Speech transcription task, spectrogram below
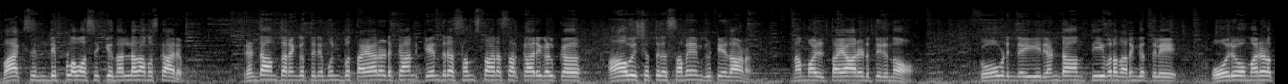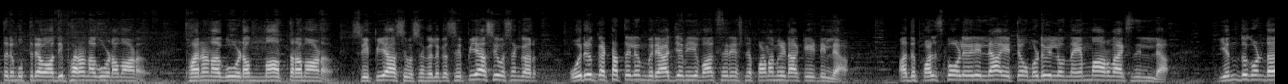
വാക്സിൻ ഡിപ്ലോമസിക്ക് നല്ല നമസ്കാരം. രണ്ടാം തരംഗത്തിന് മുൻപ് തയ്യാറെടുക്കാൻ കേന്ദ്ര സംസ്ഥാന സർക്കാരുകൾക്ക് ആവശ്യത്തിന് സമയം കിട്ടിയതാണ്. നമ്മൾ തയ്യാറെടുത്തിരുന്നോ. കോവിഡിന്റെ ഈ രണ്ടാം തീവ്ര തരംഗത്തിലെ ഓരോ മരണത്തിനും ഉത്തരവാദി ഭരണകൂടമാണ്. ഭരണകൂടം മാത്രമാണ്. Shri P R Shivashankar Shri P R Shivashankar ഒരു ഘട്ടത്തിലും രാജ്യം ഈ വാക്സിനേഷന് പണം ഈടാക്കിയിട്ടില്ല അത് പൾസ് പോളിയോയിലില്ല ഏറ്റവും ഒടുവിൽ ഒന്ന് എം ആർ വാക്സിനിലില്ല. എന്തുകൊണ്ട്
